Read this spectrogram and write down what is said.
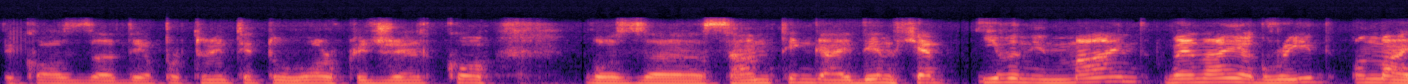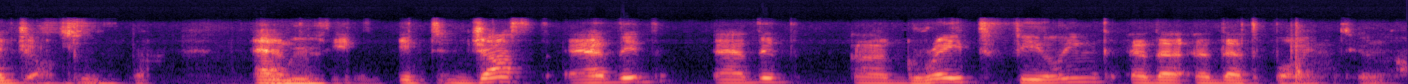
because uh, the opportunity to work with Željko was uh, something I didn't have even in mind when I agreed on my job. And it, it just added added a great feeling at, that at that point, you know.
